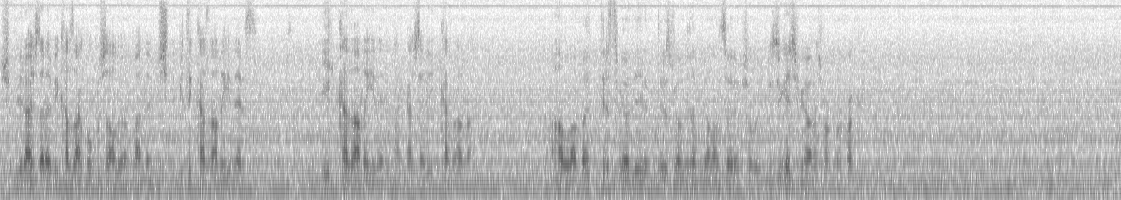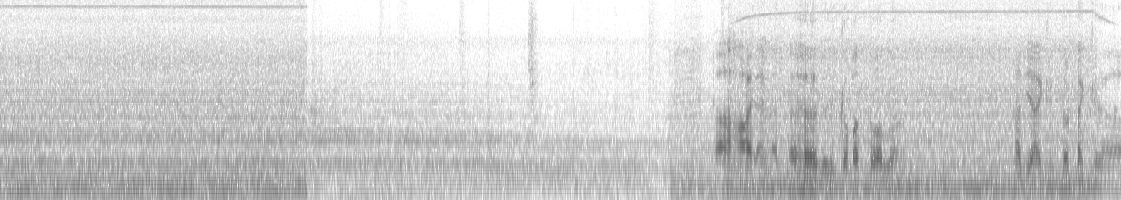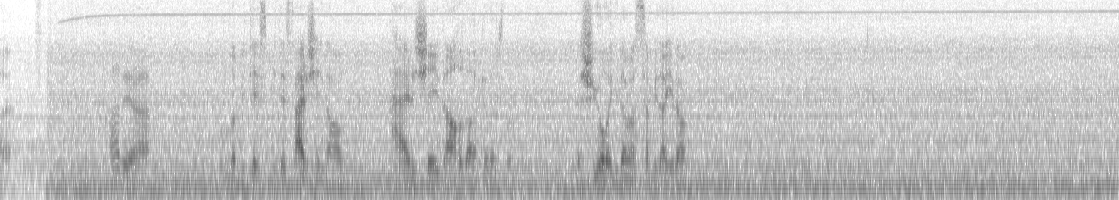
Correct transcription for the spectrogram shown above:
Şu virajlara bir kaza kokusu alıyorum ben de. Şimdi bir tık kazada gideriz. İlk kazada gideriz arkadaşlar, ilk kazada. Allah ben tırsmıyor değilim. Tırsmıyor desem yalan söylemiş olurum. Yüzü geçmiyor araç bak bak bak. Ah hayal lan. Dedim kapattı valla. Hadi ya 44 dakika ya. Hadi ya. Bunda vites vites her şey dağıldı. Her şey dağıldı arkadaşlar. Ya şu yola gidemezsem bir daha gidemem.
